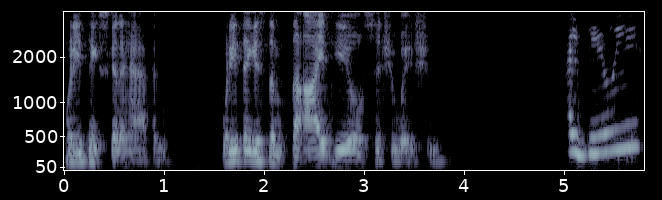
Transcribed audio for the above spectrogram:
what do you think is going to happen? What do you think is the, the ideal situation? Ideally,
